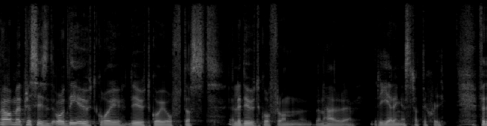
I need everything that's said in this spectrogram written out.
Ja, men precis. Och det utgår ju, det utgår ju oftast, eller det utgår från den här eh, regeringens strategi. För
